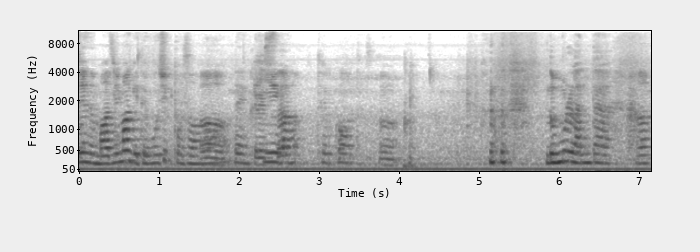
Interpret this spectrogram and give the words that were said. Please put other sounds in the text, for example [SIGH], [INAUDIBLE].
이제는 마지막이 되고 싶어서 어, 네, 그랬어? 기회가 될 것 같아서 어. [LAUGHS] 눈물 난다. 어.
